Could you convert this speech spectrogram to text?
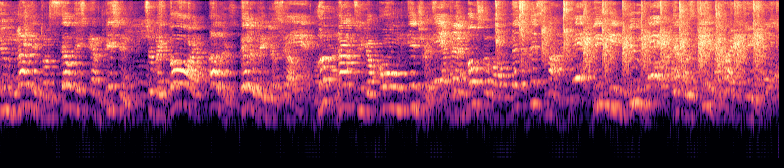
Do nothing from selfish ambition to regard others better than yourself. Look not to your own interest. And most of all, let this mind be in you that was in Christ Jesus.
